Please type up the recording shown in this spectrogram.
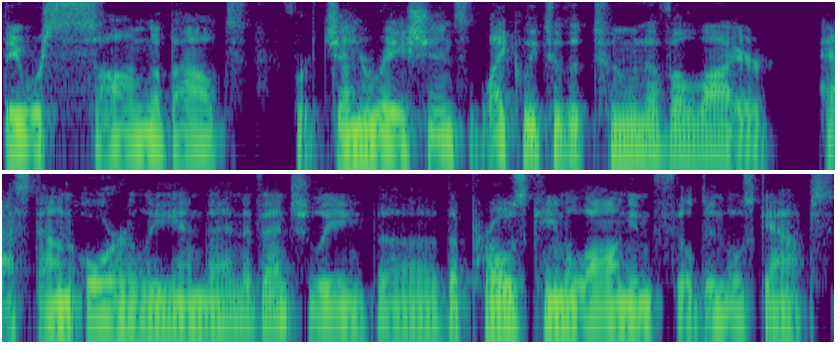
They were sung about for generations, likely to the tune of a lyre, passed down orally, and then eventually the, the prose came along and filled in those gaps.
